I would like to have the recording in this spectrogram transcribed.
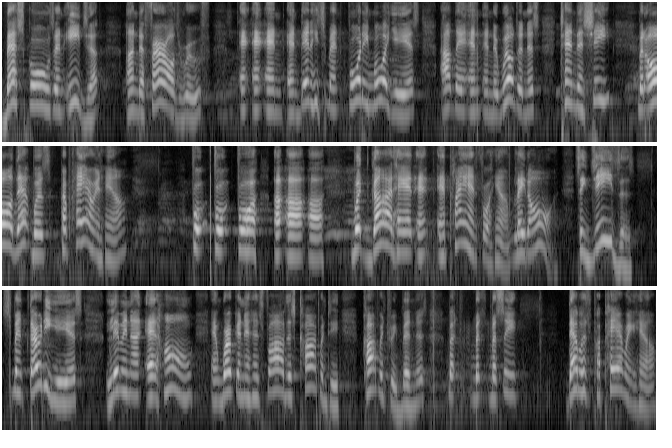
best schools in Egypt under Pharaoh's roof. And, and, and then he spent 40 more years out there in, in the wilderness tending sheep. But all that was preparing him for, for, for uh, uh, uh, what God had and, and planned for him later on. See, Jesus spent 30 years living at home and working in his father's carpentry, carpentry business. But, but, but see, that was preparing him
